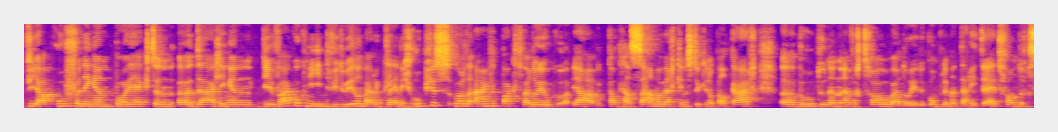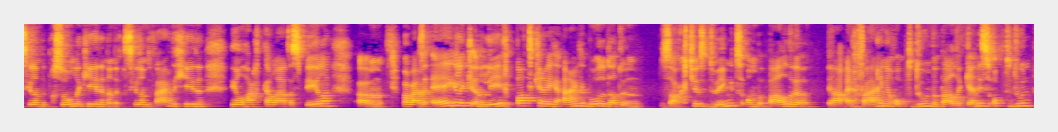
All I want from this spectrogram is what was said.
via oefeningen, projecten, uitdagingen, die vaak ook niet individueel, maar in kleine groepjes worden aangepakt, waardoor je ook ja, kan gaan samenwerken, een stukje op elkaar uh, beroep doen en, en, vertrouwen, waardoor je de complementariteit van de verschillende persoonlijkheden en de verschillende vaardigheden heel hard kan laten spelen. Um, maar waar ze eigenlijk een leerpad krijgen aangeboden dat hun zachtjes dwingt om bepaalde ja, ervaringen op te doen, bepaalde kennis op te doen,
